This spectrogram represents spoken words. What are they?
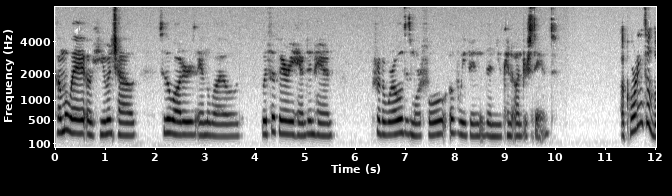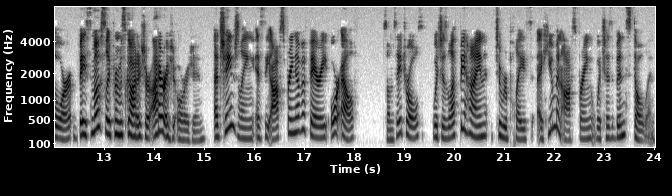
Come away, O human child, to the waters and the wild, with the fairy hand in hand, for the world is more full of weeping than you can understand. According to lore, based mostly from Scottish or Irish origin, a changeling is the offspring of a fairy or elf, some say trolls, which is left behind to replace a human offspring which has been stolen.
